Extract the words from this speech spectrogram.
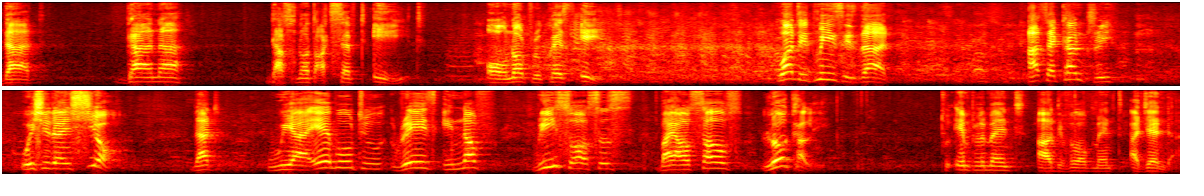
that Ghana does not accept aid or not request aid. What it means is that as a country, we should ensure that we are able to raise enough resources by ourselves locally to implement our development agenda.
